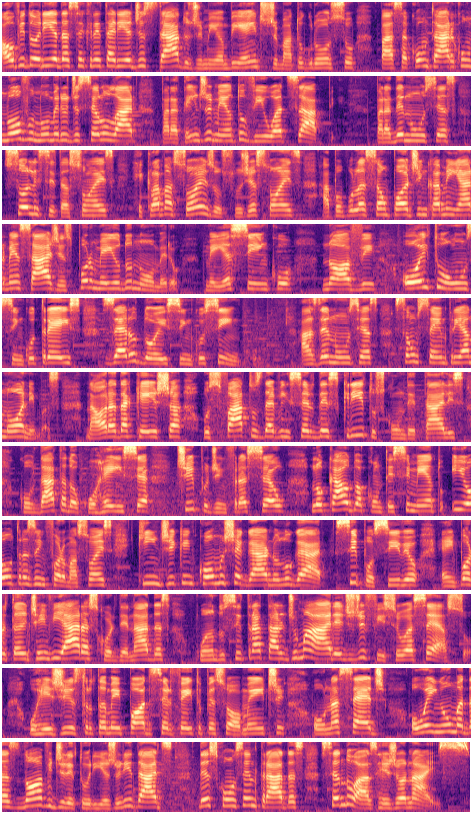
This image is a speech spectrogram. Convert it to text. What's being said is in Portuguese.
A ouvidoria da Secretaria de Estado de Meio Ambiente de Mato Grosso passa a contar com um novo número de celular para atendimento via WhatsApp. Para denúncias, solicitações, reclamações ou sugestões, a população pode encaminhar mensagens por meio do número 65 98153 0255. As denúncias são sempre anônimas. Na hora da queixa, os fatos devem ser descritos com detalhes, com data da ocorrência, tipo de infração, local do acontecimento e outras informações que indiquem como chegar no lugar. Se possível, é importante enviar as coordenadas quando se tratar de uma área de difícil acesso. O registro também pode ser feito pessoalmente ou na sede ou em uma das nove diretorias de unidades desconcentradas, sendo as regionais.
